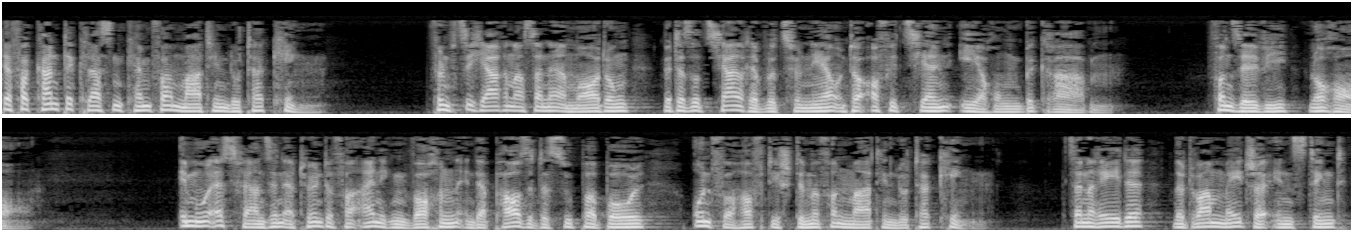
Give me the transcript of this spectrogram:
Der verkannte Klassenkämpfer Martin Luther King. 50 Jahre nach seiner Ermordung wird der Sozialrevolutionär unter offiziellen Ehrungen begraben. Von Sylvie Laurent. Im US-Fernsehen ertönte vor einigen Wochen in der Pause des Super Bowl unverhofft die Stimme von Martin Luther King. Seine Rede The Drum Major Instinct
